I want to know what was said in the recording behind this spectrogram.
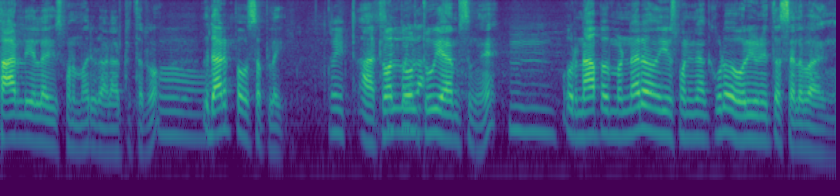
கார்ல எல்லாம் யூஸ் பண்ண மாதிரி ஒரு அடாப்டர் தரோம் ஓ. இது direct power supply twelve volt to ஆம்ஸுங்க ஒரு நாற்பது மணி நேரம் யூஸ் பண்ணினா கூட ஒரு யூனிட் தான் செலவாகுங்க.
